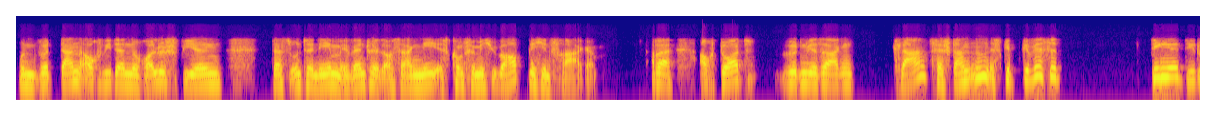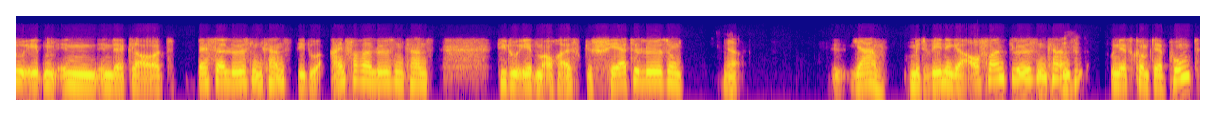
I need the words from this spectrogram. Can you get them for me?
und wird dann auch wieder eine Rolle spielen, dass Unternehmen eventuell auch sagen, nee, es kommt für mich überhaupt nicht in Frage. Aber auch dort würden wir sagen, klar, verstanden. Es gibt gewisse Dinge, die du eben in, in der Cloud besser lösen kannst, die du einfacher lösen kannst, die du eben auch als gescherte Lösung ja, ja mit weniger Aufwand lösen kannst. Mhm. Und jetzt kommt der Punkt,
